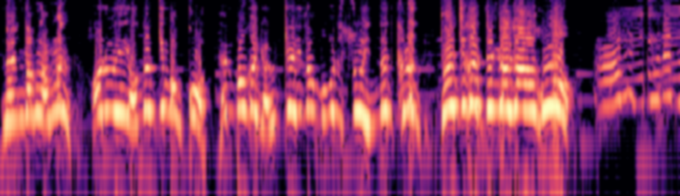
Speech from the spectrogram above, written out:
내 이상형은 하루에 8끼 먹고 햄버거 10개 이상 먹을 수 있는 그런 돼지 같은 여자라고! 아니 그래도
